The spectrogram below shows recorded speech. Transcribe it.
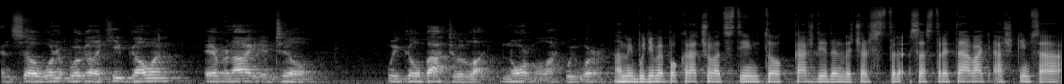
And so we're, going to keep going every night until we go back to like normal, like we were. a my budeme pokračovať s týmto každý jeden večer stre- sa stretávať, až kým sa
